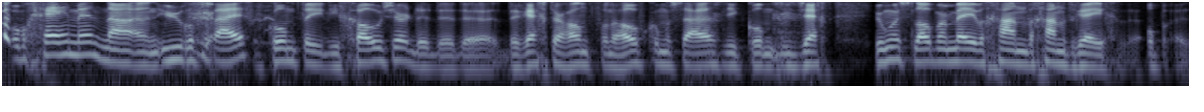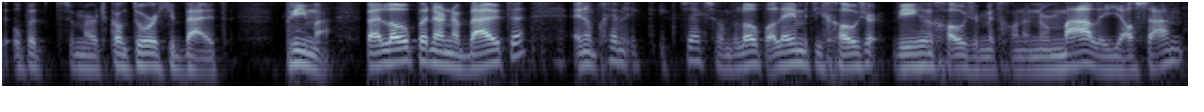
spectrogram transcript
Op een gegeven moment, na een uur of vijf, komt die, die gozer, de, de, de, de rechterhand van de hoofdcommissaris, die, komt, die zegt, jongens, loop maar mee, we gaan, we gaan het regelen op, op het, zeg maar, het kantoortje buiten. Prima. Wij lopen daar naar buiten. En op een gegeven moment, ik, zo, we lopen alleen met die gozer. Weer een gozer met gewoon een normale jas aan.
